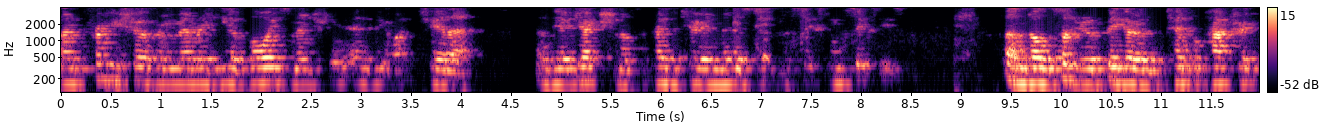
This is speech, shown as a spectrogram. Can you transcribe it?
I'm pretty sure from memory he avoids mentioning anything about Taylor and the ejection of the Presbyterian ministers in the 1660s. And on the subject of Bigger and the Templepatrick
